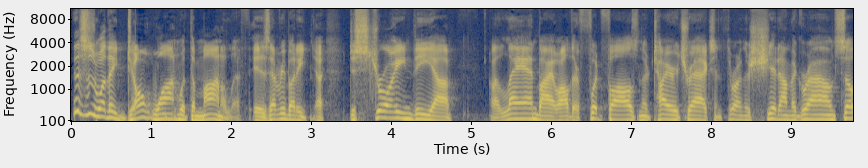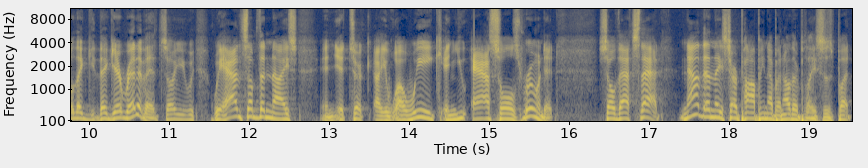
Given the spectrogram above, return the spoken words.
this is what they don't want with the monolith: is everybody uh, destroying the uh, land by all their footfalls and their tire tracks and throwing their shit on the ground. So they they get rid of it. So you, we had something nice, and it took a, a week, and you assholes ruined it. So that's that. Now then they start popping up in other places, but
